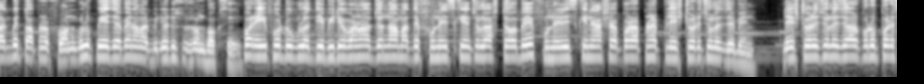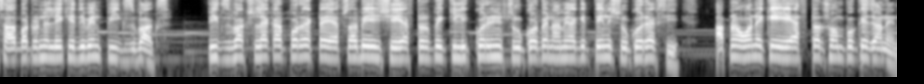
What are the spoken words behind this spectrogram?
লাগবে, তো আপনার ফোনগুলো পেয়ে যাবেন আমার ভিডিও ডিসক্রিপশন বক্সে পর এই ফটোগুলো দিয়ে ভিডিও বানানোর জন্য আমাদের ফোনের স্ক্রিনে চলে আসতে হবে। ফোনের স্ক্রিনে আসার পর আপনার প্লে স্টোরে চলে যাবেন। প্লে স্টোরে চলে যাওয়ার পর উপরে সার্চ বাটনে লিখে দিবেন পিক্স বাক্স পিক্স বাক্স লেখার পরে একটা অ্যাপস আসবে সেই অ্যাপটার উপরে ক্লিক করে ইনস্টল করবেন। আমি আগে তেন ইনস্টল করে রাখছি। আপনারা অনেকে এই অ্যাপটার সম্পর্কে জানেন।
